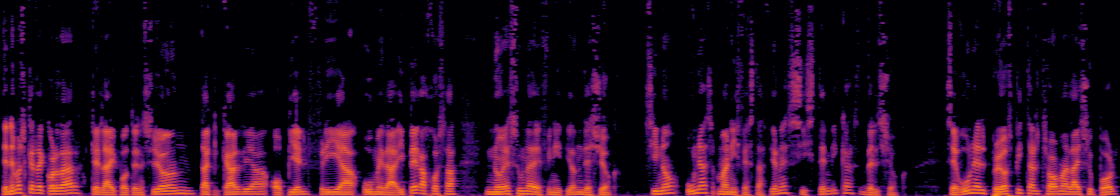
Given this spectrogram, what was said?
Tenemos que recordar que la hipotensión, taquicardia o piel fría, húmeda y pegajosa no es una definición de shock, sino unas manifestaciones sistémicas del shock. Según el Pre-Hospital Trauma Life Support,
